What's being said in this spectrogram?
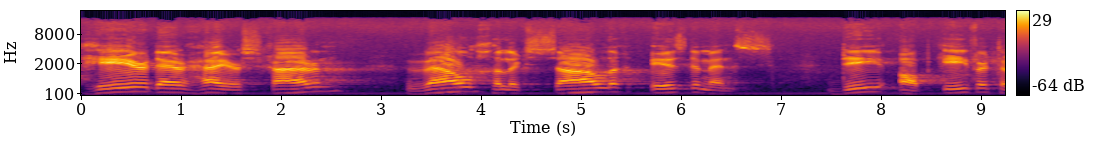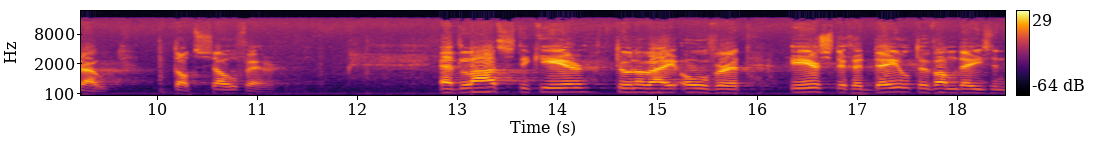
Heer der heierscharen, wel gelukzalig is de mens die op u vertrouwt. Tot zover. Het laatste keer toen wij over het eerste gedeelte van deze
